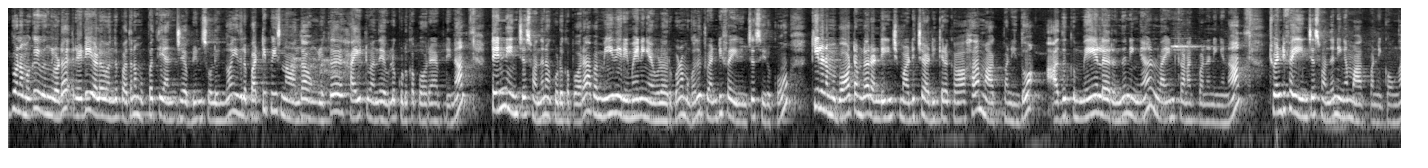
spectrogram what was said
இப்போ நமக்கு இவங்களோட ரெடி அளவு வந்து பார்த்தோன்னா முப்பத்தி அஞ்சு அப்படின்னு சொல்லியிருந்தோம். இதில் பட்டி பீஸ் நான் வந்து அவங்களுக்கு ஹைட் வந்து எவ்வளோ கொடுக்க போகிறேன் அப்படின்னா டென் இன்ச்சஸ் வந்து நான் கொடுக்க போகிறேன் அப்போ மீதி ரிமைனிங் எவ்வளோ இருக்கும் நமக்கு வந்து டுவெண்ட்டி ஃபைவ் இன்ச்சஸ் இருக்கும். கீழே நம்ம பாட்டமில் ரெண்டு இன்ச் மடித்து அடிக்கிறக்காக மார்க் பண்ணியிருந்தோம். அதுக்கு மேலே இருந்து நீங்கள் லைன் கனெக்ட் பண்ணினீங்கன்னா டுவெண்ட்டி ஃபைவ் இன்ச்சஸ் வந்து நீங்கள் மார்க் பண்ணிக்கோங்க.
